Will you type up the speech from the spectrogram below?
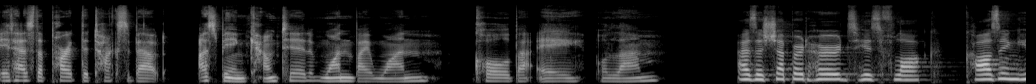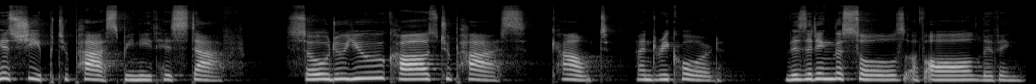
It has the part that talks about us being counted one by one, kol ba'e olam. As a shepherd herds his flock, causing his sheep to pass beneath his staff, so do you cause to pass, count, and record, visiting the souls of all living.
